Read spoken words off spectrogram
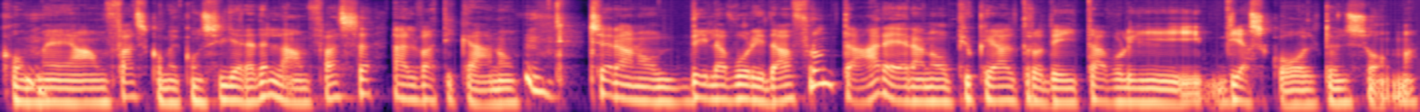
come ANFAS, come consigliere dell'ANFAS al Vaticano. Mm. C'erano dei lavori da affrontare, erano più che altro dei tavoli di ascolto, insomma.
